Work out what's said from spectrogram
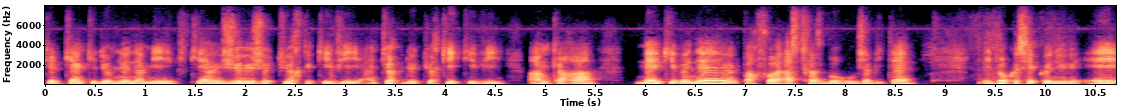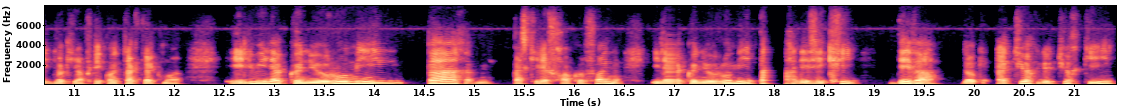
quelqu'un qui est devenu un ami, qui est un juge turc qui vit, un turc de Turquie qui vit à Ankara, mais qui venait parfois à Strasbourg où j'habitais. Et donc, on s'est connu. Et donc, il a pris contact avec moi. Et lui, il a connu Rumi par, parce qu'il est francophone, il a connu Rumi par les écrits d'Eva. Donc, un Turc de Turquie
